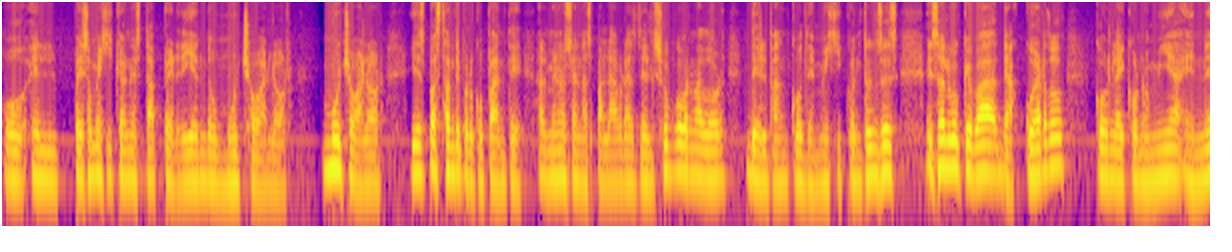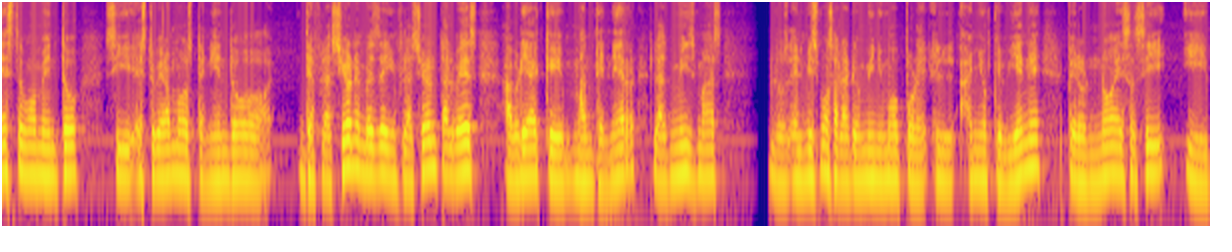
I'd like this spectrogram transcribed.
o el peso mexicano está perdiendo mucho valor mucho valor y es bastante preocupante, al menos en las palabras del subgobernador del Banco de México. Entonces es algo que va de acuerdo con la economía en este momento. Si estuviéramos teniendo deflación en vez de inflación, tal vez habría que mantener las mismas el mismo salario mínimo por el año que viene, pero no es así y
